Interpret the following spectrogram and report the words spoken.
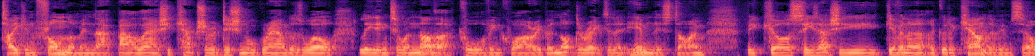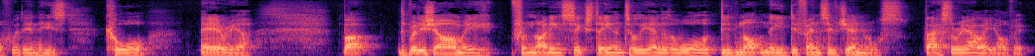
taken from them in that battle, they actually capture additional ground as well, leading to another court of inquiry, but not directed at him this time, because he's actually given a, a good account of himself within his corps area. But the British Army from 1916 until the end of the war did not need defensive generals. That's the reality of it.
